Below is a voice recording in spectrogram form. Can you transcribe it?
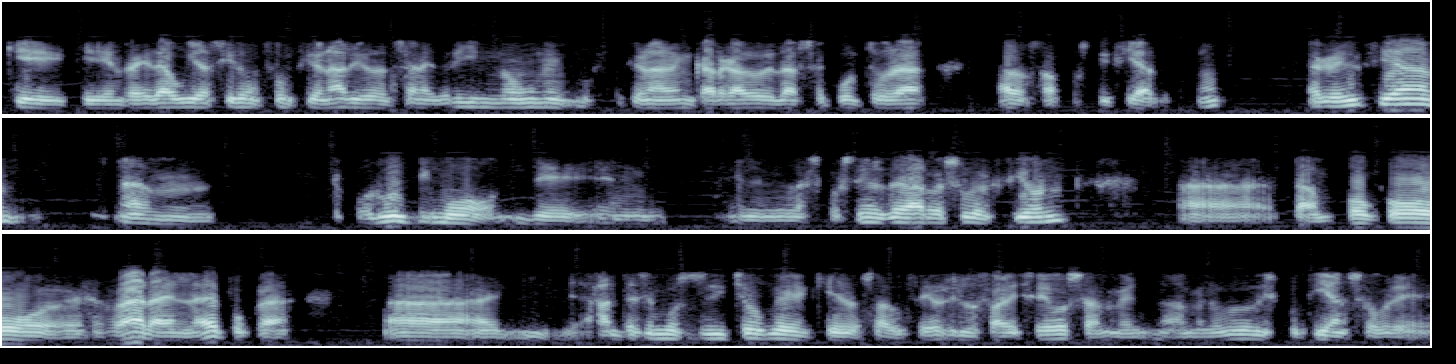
que, en realidad hubiera sido un funcionario del Sanedrín, no un funcionario encargado de dar sepultura a los ajusticiados. La creencia, um, por último, de, en, las cuestiones de la resurrección uh, tampoco es rara en la época. Uh, antes hemos dicho que, los saduceos y los fariseos a, men a, menudo discutían sobre,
